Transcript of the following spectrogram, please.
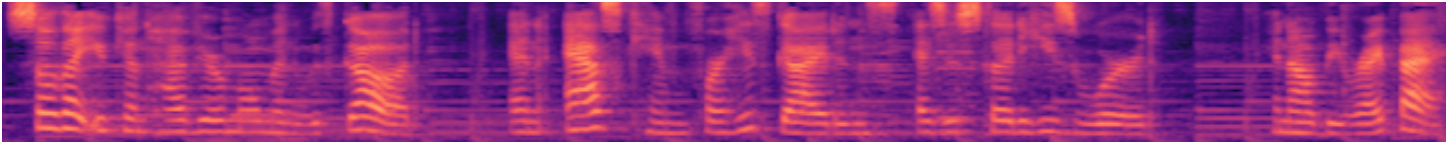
so that you can have your moment with God and ask Him for His guidance as you study His Word. And I'll be right back.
